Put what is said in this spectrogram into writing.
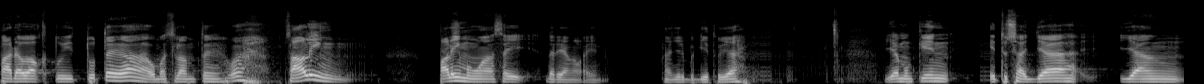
Pada waktu itu teh ya umat Islam teh wah saling paling menguasai dari yang lain. Nah jadi begitu ya. Ya mungkin itu saja yang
